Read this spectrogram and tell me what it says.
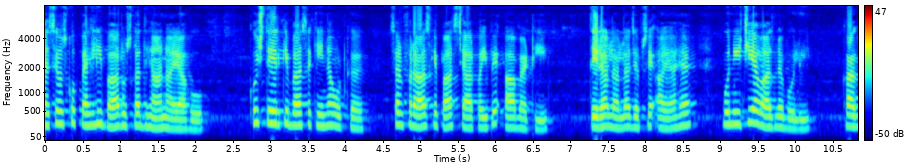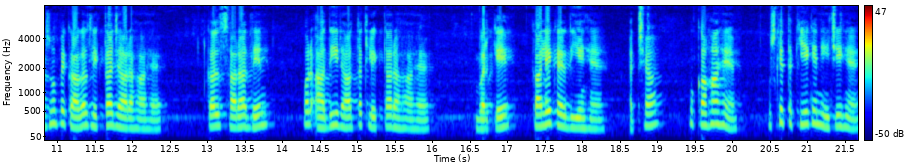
جیسے اس کو پہلی بار اس کا دھیان آیا ہو۔ کچھ دیر کے بعد سکینہ اٹھ کر سرفراز کے پاس چارپائی پہ آ بیٹھی۔ تیرا لالا جب سے آیا ہے، وہ نیچی آواز میں بولی، کاغذوں پہ کاغذ لکھتا جا رہا ہے۔ کل سارا دن اور آدھی رات تک لکھتا رہا ہے۔ ورکے، کالے کر دیے ہیں۔ اچھا وہ کہاں ہیں؟ اس کے تکیے کے نیچے ہیں۔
